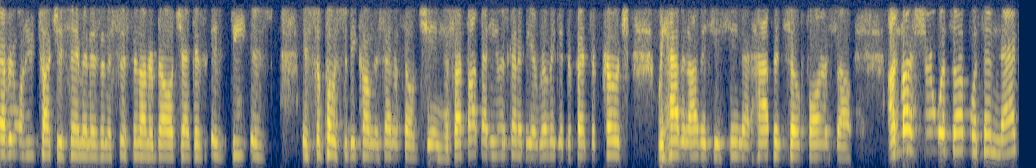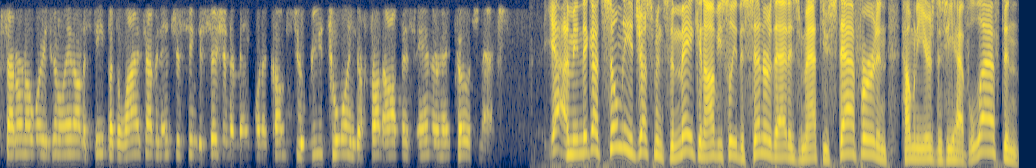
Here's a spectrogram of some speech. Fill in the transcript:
everyone who touches him and is an assistant under Belichick is is is is supposed to become this NFL genius. I thought that he was going to be a really good defensive coach. We haven't obviously seen that happen so far, so. I'm not sure what's up with him next. I don't know where he's going to land on his feet, but the Lions have an interesting decision to make when it comes to retooling their front office and their head coach next. Yeah, I mean, they got so many adjustments to make, and obviously the center of that is Matthew Stafford, and how many years does he have left, and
